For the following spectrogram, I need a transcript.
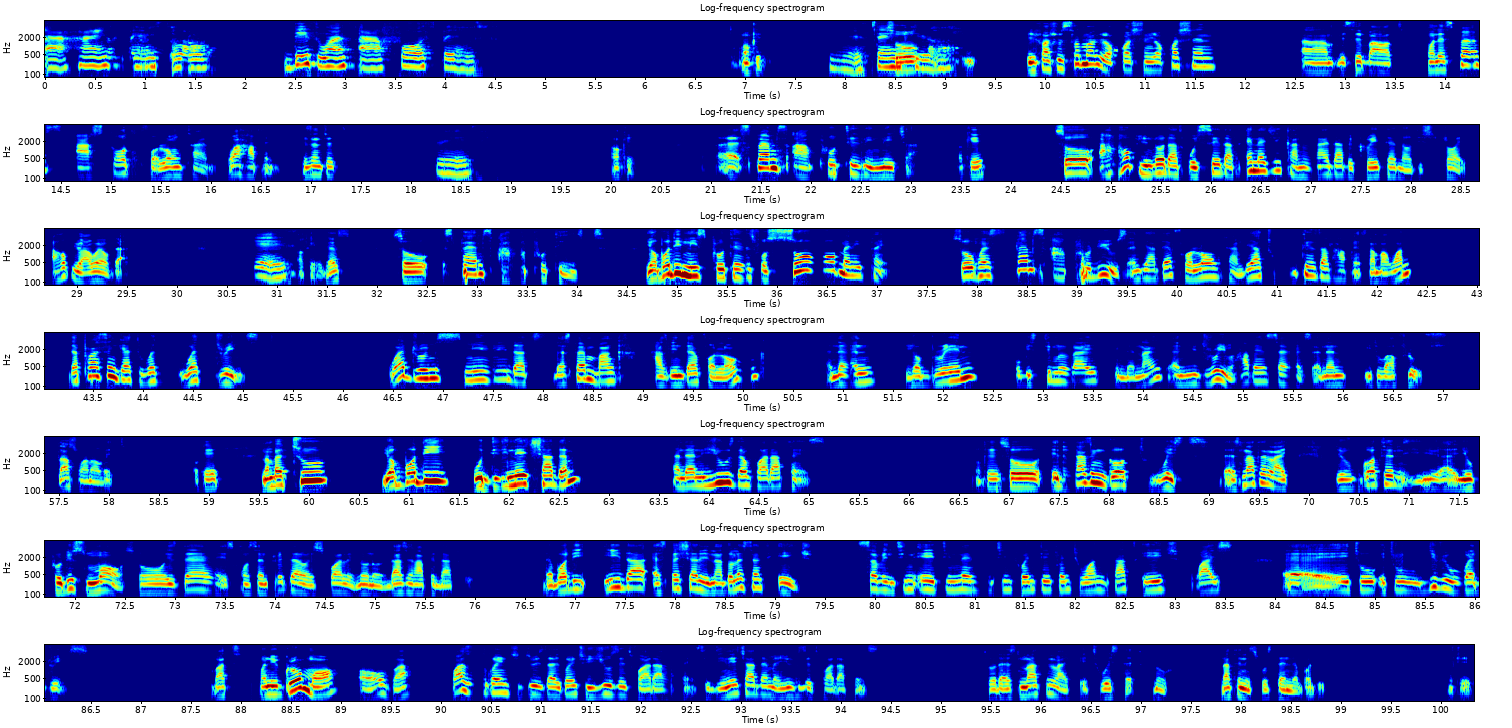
are high sperms or these ones are four sperms? Okay. Yes, thank So you. if I should summarize your question, your question um, is about when the sperms are stored for a long time, what happened, isn't it? Please. Okay. Uh, sperms are protein in nature. Okay. So I hope you know that we say that energy can neither be created nor destroyed. I hope you are aware of that. Yes. Okay. That's so sperms are proteins. Your body needs proteins for so many things. So when sperms are produced and they are there for a long time, there are two things that happens. Number one, the person gets wet, wet dreams. Wet dreams meaning that the sperm bank has been there for long, and then your brain will be stimulated in the night and you dream having sex and then it overflows. That's one of it. Okay. Number two, your body will denature them and then use them for other things. Okay, so it doesn't go to waste. There's nothing like you've gotten, you, uh, you produce more. So is there, it's concentrated or it's spoiling. No, no, it doesn't happen that way. The body, either, especially in adolescent age, 17, 18, 19, 20, 21, that age wise, uh, it, will, it will give you wet dreams. But when you grow more or over, what's going to do is that it's going to use it for other things. It denature them and use it for other things. So there's nothing like it's wasted. No, nothing is wasted in the body. Okay.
